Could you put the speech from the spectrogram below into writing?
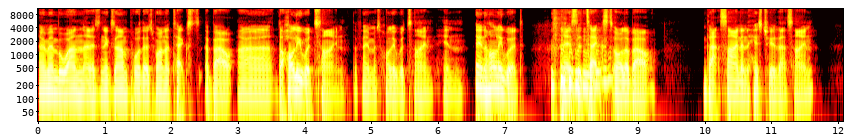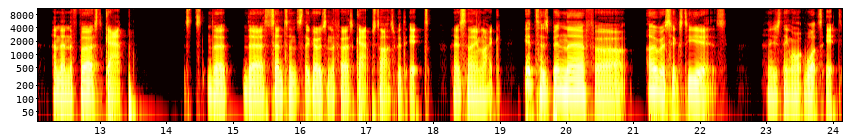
I remember one, and as an example, there's one a text about uh, the Hollywood sign, the famous Hollywood sign in in Hollywood, and it's the text all about that sign and the history of that sign, and then the first gap, the the sentence that goes in the first gap starts with it, and it's saying like it has been there for over sixty years, and you just think, well, what's it?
